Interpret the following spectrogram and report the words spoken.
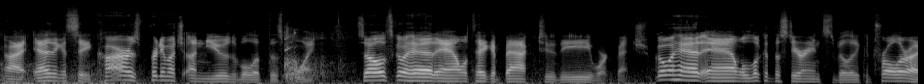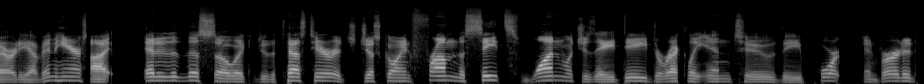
Alright, as you can see, car is pretty much unusable at this point. So let's go ahead and we'll take it back to the workbench. Go ahead and we'll look at the steering stability controller I already have in here. I edited this so we can do the test here. It's just going from the seats, one, which is AD, directly into the port inverted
